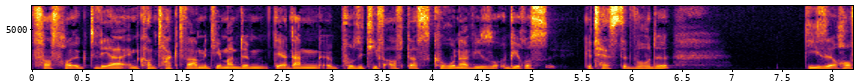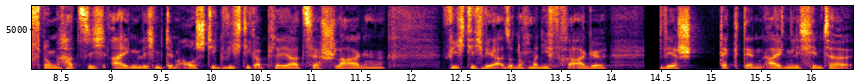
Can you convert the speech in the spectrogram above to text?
verfolgt, wer in Kontakt war mit jemandem, der dann äh, positiv auf das Coronavirus getestet wurde. Diese Hoffnung hat sich eigentlich mit dem Ausstieg wichtiger Player zerschlagen. Wichtig wäre also nochmal die Frage, wer steckt denn eigentlich hinter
